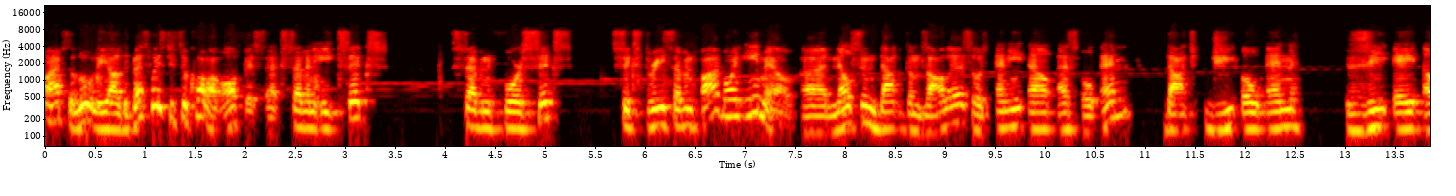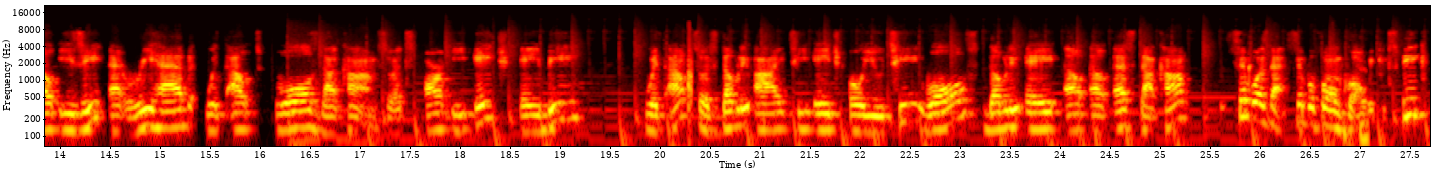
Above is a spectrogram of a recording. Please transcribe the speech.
Oh, absolutely. Uh, the best way is to call our office at 786 746 6375 or an email, uh, nelson.gonzalez. So it's N E L S O N dot G O N Z A L E Z at rehabwithoutwalls.com. So it's R E H A B without. So it's W I T H O U T walls, W A L L S dot com. Simple as that. Simple phone call. We can speak.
